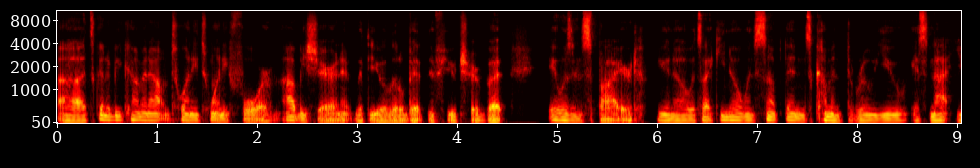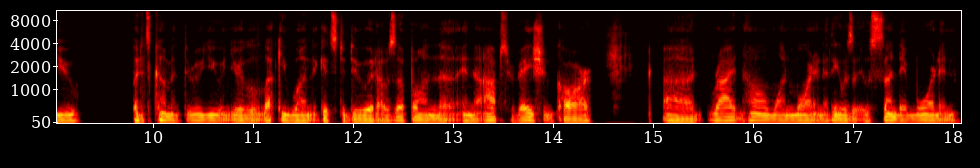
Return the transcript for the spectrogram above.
uh, it's going to be coming out in 2024 i'll be sharing it with you a little bit in the future but it was inspired. You know, it's like, you know, when something's coming through you, it's not you, but it's coming through you and you're the lucky one that gets to do it. I was up on the in the observation car, uh, riding home one morning. I think it was it was Sunday morning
